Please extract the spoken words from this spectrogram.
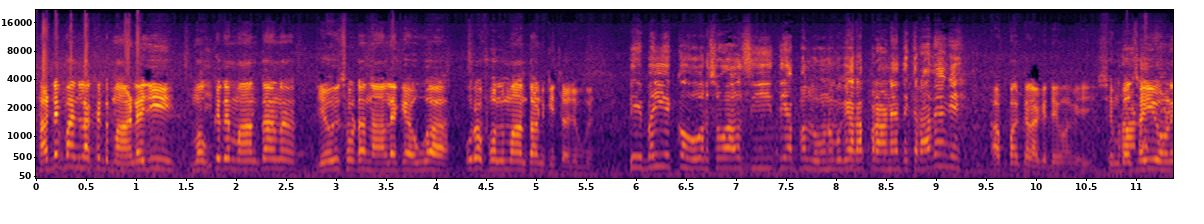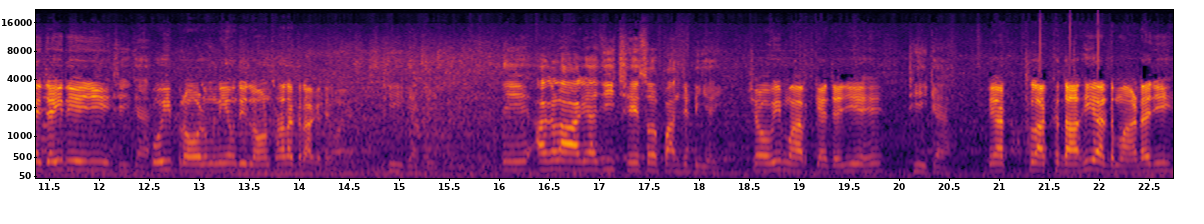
5.5 ਲੱਖ ਡਿਮਾਂਡ ਹੈ ਜੀ। ਮੌਕੇ ਤੇ ਮਾਨਤਾਨ ਜੇ ਉਹ ਵੀ ਤੁਹਾਡਾ ਨਾਂ ਲੈ ਕੇ ਆਊਗਾ ਪੂਰਾ ਫੁੱਲ ਮਾਨਤਾਨ ਕੀਤਾ ਜਾਊਗਾ ਜੀ। ਤੇ ਬਈ ਇੱਕ ਹੋਰ ਸਵਾਲ ਸੀ ਤੇ ਆਪਾਂ ਲੋਨ ਵਗੈਰਾ ਪੁਰਾਣਿਆਂ ਤੇ ਕਰਾ ਦੇਾਂਗੇ ਆਪਾਂ ਕਰਾ ਕੇ ਦੇਵਾਂਗੇ ਜੀ। ਸਿੰਬਲ ਸਹੀ ਹੋਣੇ ਚਾਹੀਦੇ ਹੈ ਜੀ। ਠੀਕ ਹੈ। ਕੋਈ ਪ੍ਰੋਬਲਮ ਨਹੀਂ ਆਉਂਦੀ ਲੋਨ ਸਾਰਾ ਕਰਾ ਕੇ ਦੇਵਾਂਗੇ। ਠੀਕ ਹੈ ਬਈ। ਤੇ ਅਗਲਾ ਆ ਗਿਆ ਜੀ 605 DI 24 ਮਾਰਕਿਆਂ ਚ ਹੈ ਜੀ ਇਹ। ਠੀਕ ਹੈ। ਇਹ 8 ਲੱਖ 10 ਹਜ਼ਾਰ ਡਿਮਾਂਡ ਹੈ ਜੀ।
